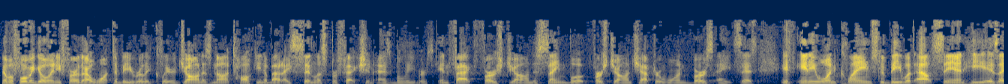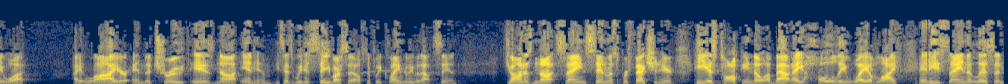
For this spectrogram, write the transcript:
Now, before we go any further, I want to be really clear. John is not talking about a sinless perfection as believers. In fact, 1 John, the same book, 1 John chapter 1 verse 8 says, if anyone claims to be without sin, he is a what? A liar and the truth is not in him. He says we deceive ourselves if we claim to be without sin. John is not saying sinless perfection here. He is talking though about a holy way of life. And he's saying that listen,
